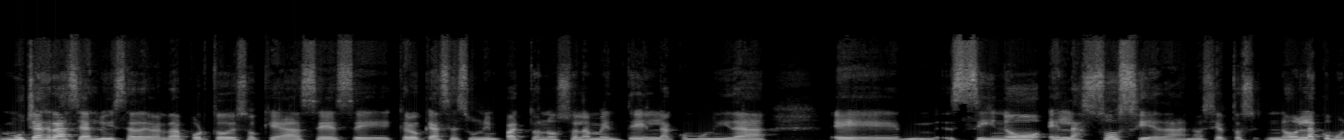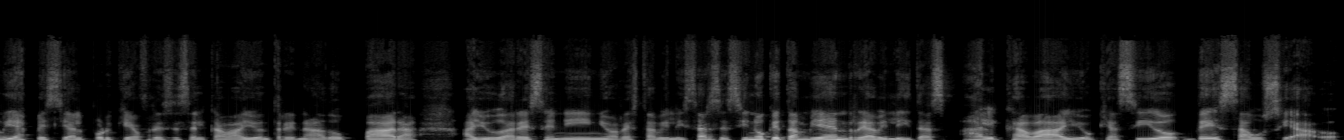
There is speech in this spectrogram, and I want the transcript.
muchas gracias, Luisa, de verdad, por todo eso que haces. Eh, creo que haces un impacto no solamente en la comunidad, eh, sino en la sociedad, ¿no es cierto? No en la comunidad especial porque ofreces el caballo entrenado para ayudar a ese niño a restabilizarse, sino que también rehabilitas al caballo que ha sido desahuciado.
